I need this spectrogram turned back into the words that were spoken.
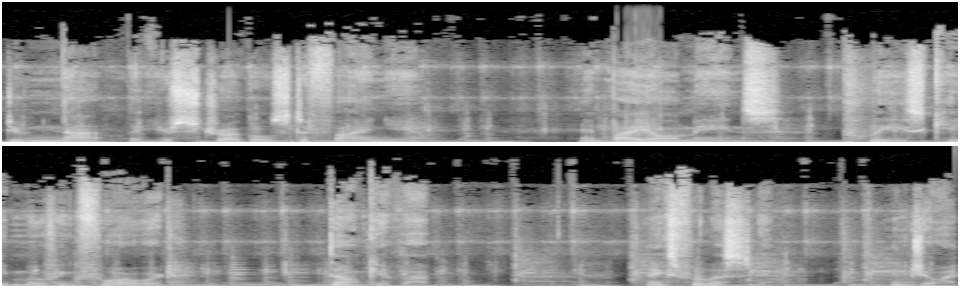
Do not let your struggles define you. And by all means, please keep moving forward. Don't give up. Thanks for listening. Enjoy.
